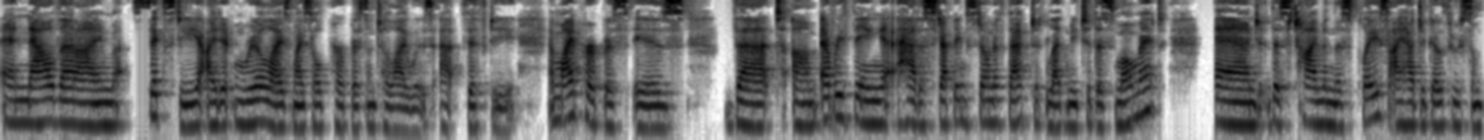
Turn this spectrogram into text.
And now that I'm 60, I didn't realize my sole purpose until I was at 50. And my purpose is that um, everything had a stepping stone effect. It led me to this moment. And this time in this place, I had to go through some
